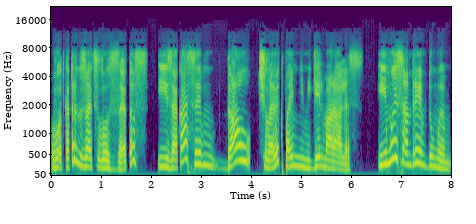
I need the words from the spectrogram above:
вот, который называется Los Zetas, и заказ им дал человек по имени Мигель Моралес. И мы с Андреем думаем,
